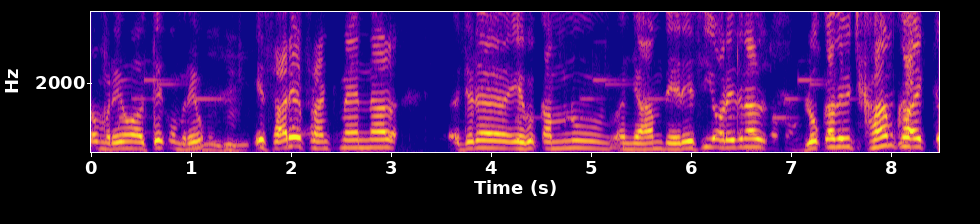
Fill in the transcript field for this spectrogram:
ਘੁੰਮ ਰਹੇ ਹੋ ਉੱਥੇ ਘੁੰਮ ਰਹੇ ਹੋ। ਇਹ ਸਾਰੇ ਫਰੰਟਮੈਨ ਨਾਲ ਜਿਹੜਾ ਇਹੋ ਕੰਮ ਨੂੰ ਅੰਜਾਮ ਦੇ ਰਹੇ ਸੀ ਔਰ ਇਹਦੇ ਨਾਲ ਲੋਕਾਂ ਦੇ ਵਿੱਚ ਖਾਮਖਾ ਇੱਕ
